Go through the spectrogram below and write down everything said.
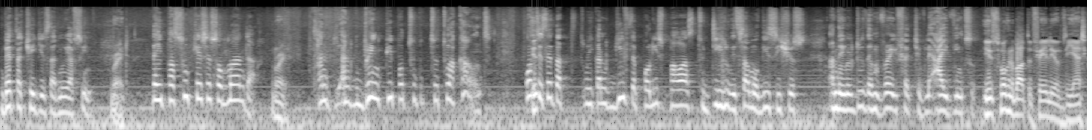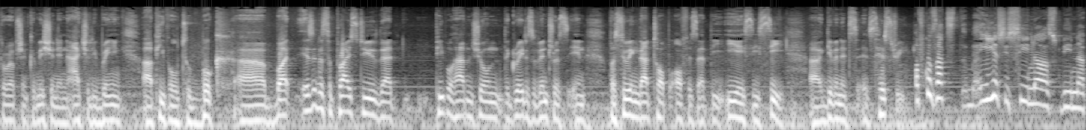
better changes than we have seen. Right. They pursue cases of murder. Right. And, and bring people to, to, to account. What it, is it that we can give the police powers to deal with some of these issues and they will do them very effectively. I think so. You've spoken about the failure of the Anti-Corruption Commission in actually bringing uh, people to book. Uh, but is it a surprise to you that people haven't shown the greatest of interest in pursuing that top office at the EACC, uh, given its, its history? Of course, that's EACC now has been a,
